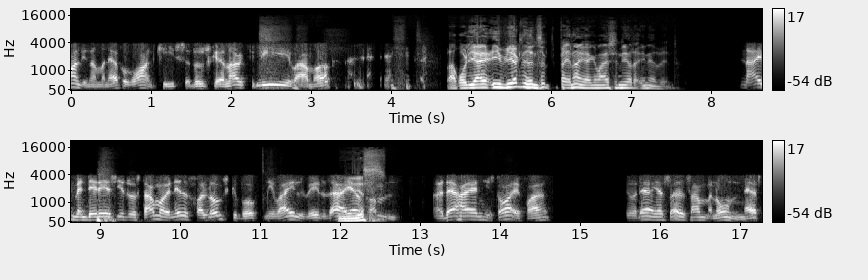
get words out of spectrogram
ordentlig, når man er på Grand Keys, så du skal nok lige varme op. Bare rolig. Jeg, I virkeligheden, så bander jeg ikke meget generet og indadvendt. Nej, men det er det, jeg siger, du stammer jo ned fra Lumskebugten i Vejle, ved du. Der er jeg Yes. jo kommet. Og der har jeg en historie fra. Det var der, jeg sad sammen med nogen en nat.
